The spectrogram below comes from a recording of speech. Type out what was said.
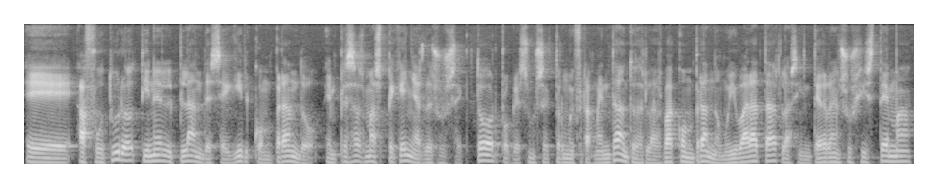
eh, a futuro tiene el plan de seguir comprando empresas más pequeñas de su sector, porque es un sector muy fragmentado, entonces las va comprando muy baratas, las integra en su sistema,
